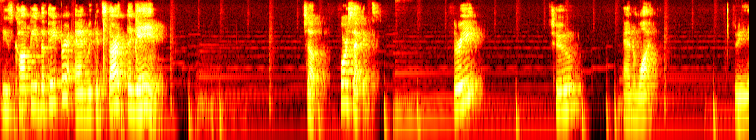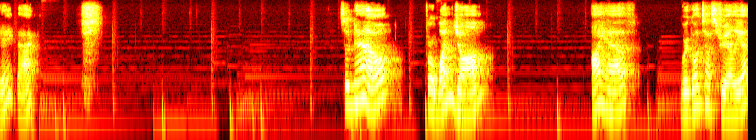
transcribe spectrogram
Please copy the paper and we can start the game. So, four seconds. Three, two, and one. Three, eight, back. So now, for one job, I have, we're going to Australia.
